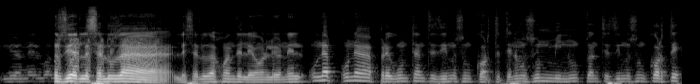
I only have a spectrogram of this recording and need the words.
Leonel, buenos días, le saluda, le saluda Juan de León. Leonel, una, una pregunta antes de irnos un corte, tenemos un minuto antes de irnos un corte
